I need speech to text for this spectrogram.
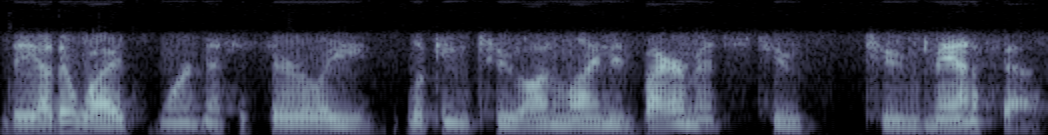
they otherwise weren't necessarily looking to online environments to to manifest.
